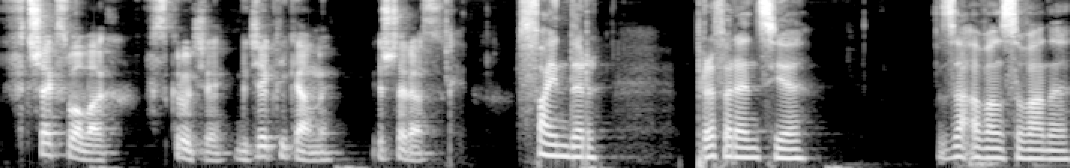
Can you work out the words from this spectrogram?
w trzech słowach, w skrócie, gdzie klikamy? Jeszcze raz. Finder, preferencje, zaawansowane,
